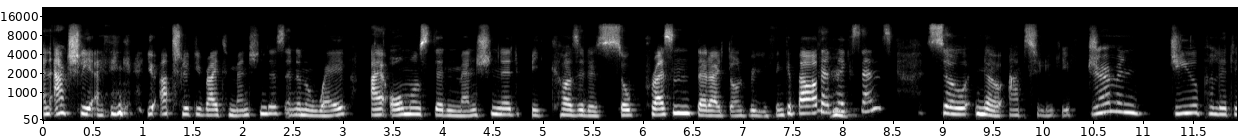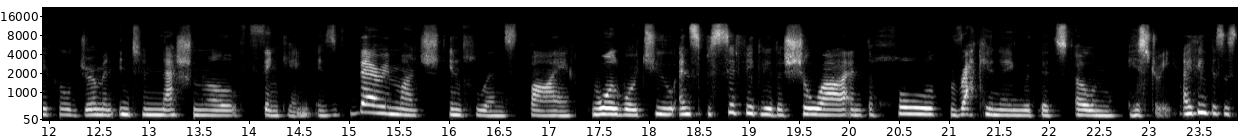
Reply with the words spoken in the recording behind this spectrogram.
And actually, I think you're absolutely right to mention this. And in a way, I almost didn't mention it because it is so present that I don't really think about that hmm. makes sense. So, no, absolutely. German geopolitical German international thinking is very much influenced by World War II and specifically the Shoah and the whole reckoning with its own history. I think this is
